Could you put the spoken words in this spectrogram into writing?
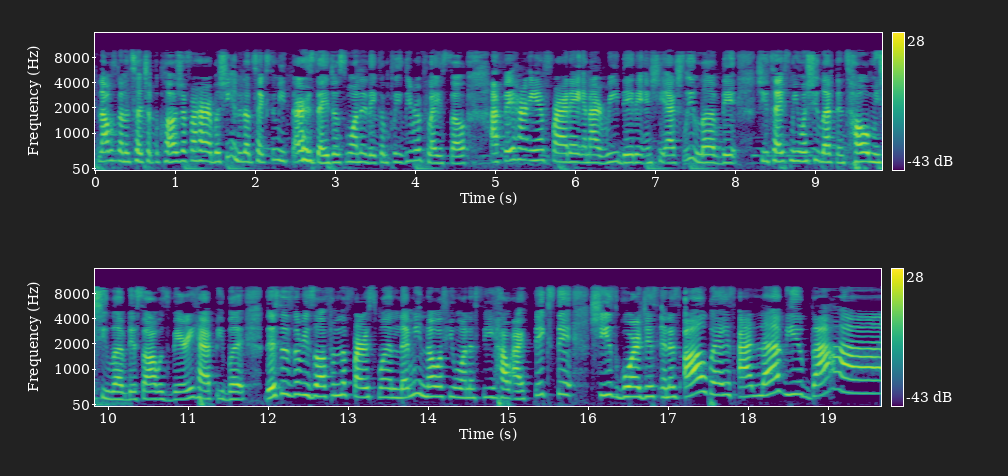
and I was going to touch up the closure for her, but she ended up texting me Thursday just wanted it completely replaced. So, I fit her in Friday and I redid it and she actually loved it. She texted me when she left and told me she loved it. So, I was very happy. But this is the result from the first one. Let me know if you want to see how I fixed it. She's gorgeous. And as always, I love you. Bye.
